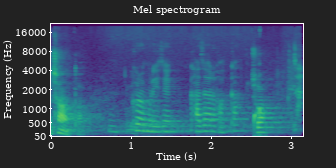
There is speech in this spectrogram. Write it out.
괜찮았다. 그럼 우리 이제 가자로 갈까? 좋아. 자.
